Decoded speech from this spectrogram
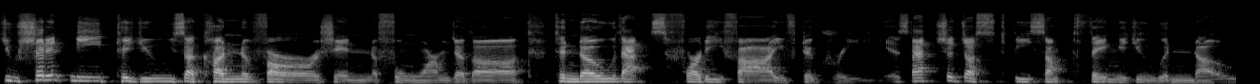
you shouldn't need to use a conversion formula to know that's 45 degrees. That should just be something you would know.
